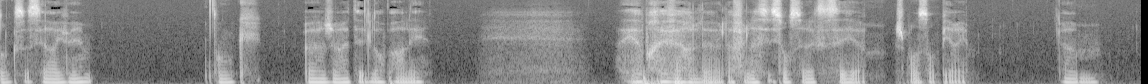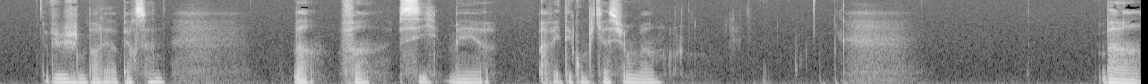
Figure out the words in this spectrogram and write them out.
donc ça s'est arrivé. Donc j'ai arrêté de leur parler. Et après, vers la fin de la session, c'est là que ça s'est, je pense, empiré. Vu que je ne parlais à personne, ben, enfin, si, mais avec des complications, ben, Ben,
